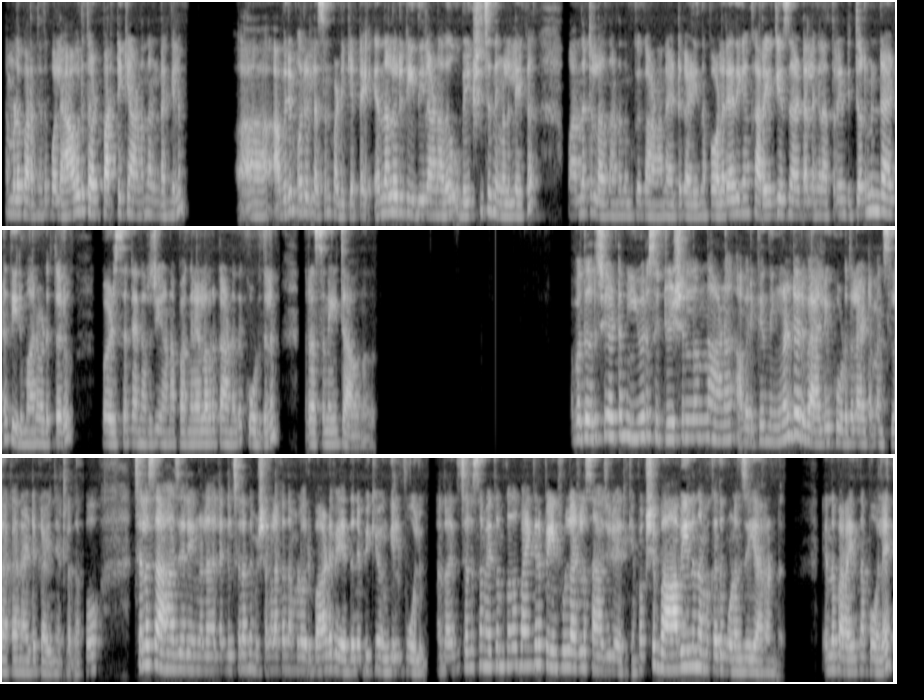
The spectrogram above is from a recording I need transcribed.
നമ്മൾ പറഞ്ഞതുപോലെ ആ ഒരു തേർഡ് പാർട്ടിക്കാണെന്നുണ്ടെങ്കിലും അവരും ഒരു ലെസൺ പഠിക്കട്ടെ എന്നുള്ളൊരു രീതിയിലാണ് അത് ഉപേക്ഷിച്ച് നിങ്ങളിലേക്ക് വന്നിട്ടുള്ളതെന്നാണ് നമുക്ക് കാണാനായിട്ട് കഴിയുന്നത്. അപ്പോൾ വളരെയധികം കറേജിയസ് ആയിട്ട് അല്ലെങ്കിൽ അത്രയും ഡിറ്റർമിൻഡ് ആയിട്ട് തീരുമാനമെടുത്തൊരു പേഴ്സന്റെ എനർജിയാണ് അപ്പോൾ അങ്ങനെയുള്ളവർക്കാണ് ഇത് കൂടുതലും റെസനേറ്റ് ആവുന്നത്. അപ്പോൾ തീർച്ചയായിട്ടും ഈ ഒരു സിറ്റുവേഷനിൽ നിന്നാണ് അവർക്ക് നിങ്ങളുടെ ഒരു വാല്യൂ കൂടുതലായിട്ട് മനസ്സിലാക്കാനായിട്ട് കഴിഞ്ഞിട്ടുള്ളത്. അപ്പോൾ ചില സാഹചര്യങ്ങൾ അല്ലെങ്കിൽ ചില നിമിഷങ്ങളൊക്കെ നമ്മൾ ഒരുപാട് വേദനിപ്പിക്കുമെങ്കിൽ പോലും അതായത് ചില സമയത്ത് നമുക്കത് ഭയങ്കര പെയിൻഫുൾ ആയിട്ടുള്ള സാഹചര്യമായിരിക്കും. പക്ഷെ ഭാവിയിൽ നമുക്കത് ഗുണം ചെയ്യാറുണ്ട്. എന്ന് പറയുന്ന പോലെ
